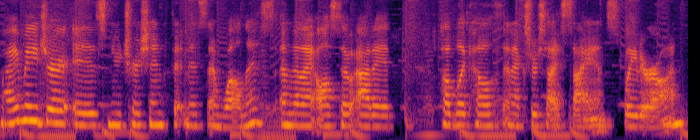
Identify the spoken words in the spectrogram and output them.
My major is nutrition, fitness, and wellness. And then I also added public health and exercise science later on.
